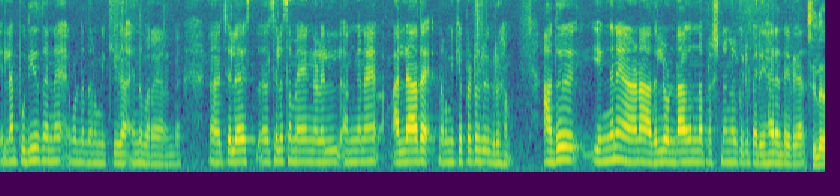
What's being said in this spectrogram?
എല്ലാം പുതിയത് തന്നെ കൊണ്ട് നിർമ്മിക്കുക എന്ന് പറയാറുണ്ട്. ചില ചില സമയങ്ങളിൽ അങ്ങനെ അല്ലാതെ നിർമ്മിക്കപ്പെട്ട ഒരു ഗൃഹം അത് എങ്ങനെയാണ് അതിലുണ്ടാകുന്ന പ്രശ്നങ്ങൾക്കൊരു പരിഹാരം തേടുക? ചില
